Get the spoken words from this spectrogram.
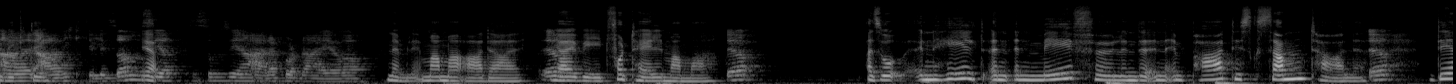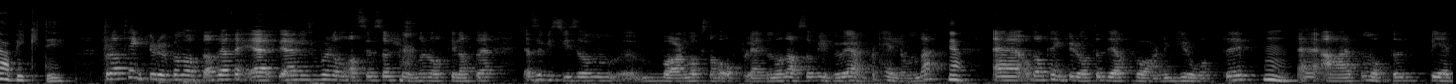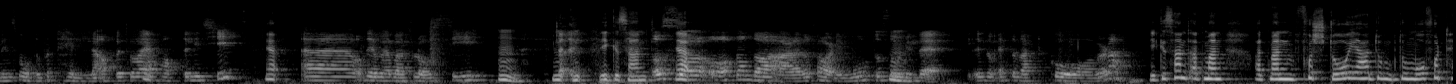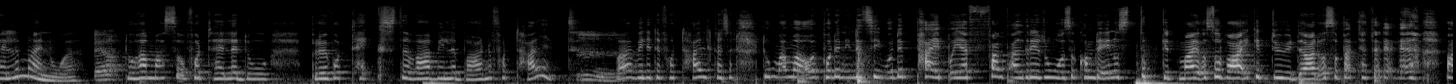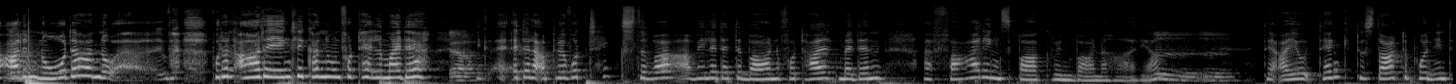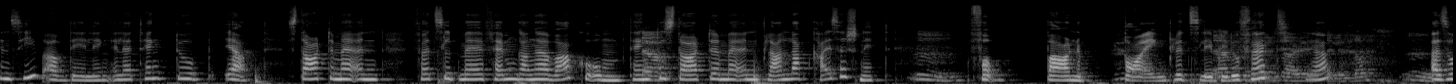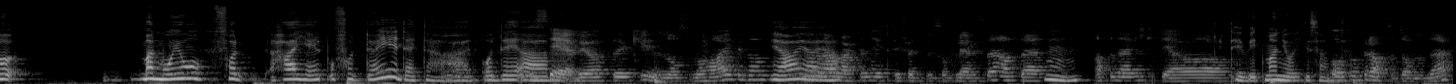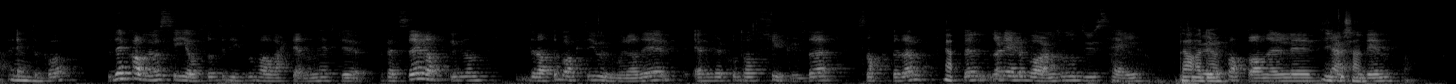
er, er viktig, liksom. Ja. Si at, som sier, er her for deg og Nemlig. Mamma er der. Ja. Jeg vet. Fortell, mamma. Ja. Altså en helt en, en medfølende, en empatisk samtale. ja. Det er viktig. For da tenker du på en måte altså Jeg, tenker, jeg, jeg liksom får sånne assosiasjoner nå til at det, altså Hvis vi som barn voksne har opplevd noe, da, så vil vi jo gjerne fortelle om det. Ja. Eh, og da tenker du at det at barnet gråter, Mm. eh, er på en måte babyens måte å fortelle at vet du hva, jeg har hatt det litt kjipt. Ja. Eh, og det må jeg bare få lov å si. Mm. Ikke sant? Og, så, og at man da er der og tar det imot, og så vil det liksom etter hvert gå over, da. Ikke sant? At man, at man forstår Ja, du, du må fortelle meg noe. Ja. Du har masse å fortelle. Du prøver å tekste. Hva ville barnet fortalt? Hva ville det fortalt? Kanskje Du, mamma, på den intensiv, og det peip, og jeg fant aldri ro, og så kom det en og stukket meg, og så var ikke du der, og så Hva er det nå, da? Nå, eh, hvordan er det egentlig? Kan noen fortelle meg det? Et eller prøve å tekste. Hva ville dette barnet fortalt med den erfaringsbakgrunnen barnet har? ja? Det er jo, Tenk du starter på en intensivavdeling, eller tenk du ja, starter med en fødsel med fem ganger vakuum. Tenk Ja. å starte med en planlagt keisersnitt. For barnet boing, plutselig blir du Ja, født. Ja. liksom. Mm. Altså, man må jo få ha hjelp å fordøye dette her, og det er det ser vi jo at eh, kvinnen også må ha, ikke sant? Ja, ja, Når det har vært en heftig fødselsopplevelse. At, eh, Mm. at det er viktig å, Det vet man jo, ikke sant? å få pratet om det Mm. Så det kan vi jo si også til de som har vært gjennom en heftig fødsel. At liksom dra tilbake til jordmora di, eventuelt kontakt sykehuset, snakk med dem. Ja. Men når det gjelder barnet, så må du selv, du er eller pappaen eller kjæresten din,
